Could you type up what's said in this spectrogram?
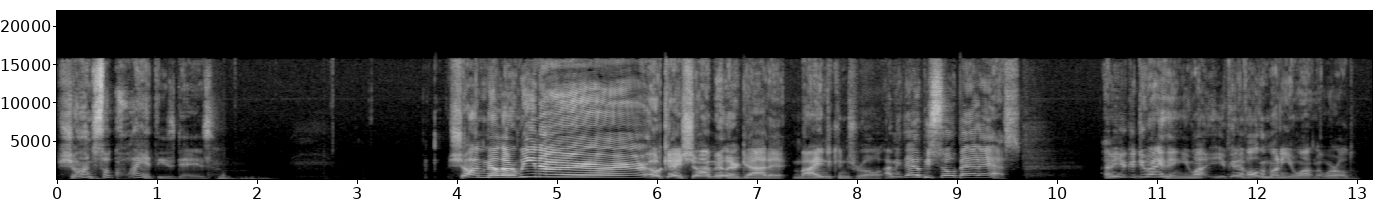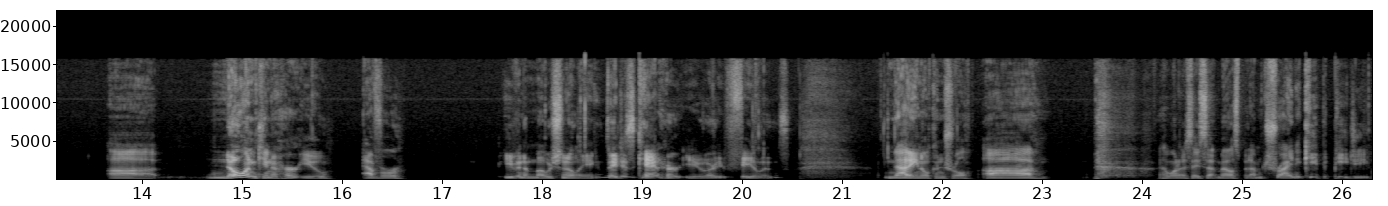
Sean's so quiet these days. Sean Miller Wiener. Okay, Sean Miller got it. Mind control. I mean, that would be so badass. I mean, you could do anything you want. You can have all the money you want in the world. Uh, no one can hurt you ever, even emotionally. They just can't hurt you or your feelings. Not anal control. Uh, I want to say something else, but I'm trying to keep it PG.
